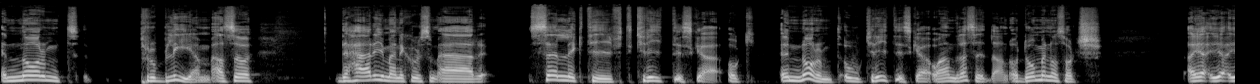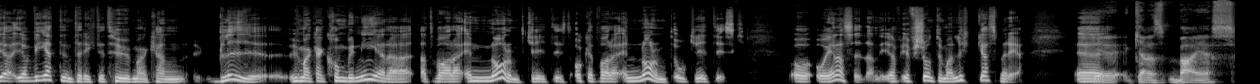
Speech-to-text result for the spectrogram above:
enormt problem. Alltså, det här är ju människor som är selektivt kritiska och enormt okritiska å andra sidan. Och de är någon sorts... Ja, Jag, jag, jag- vet inte riktigt hur man kan bli, hur man kan kombinera att vara enormt kritisk och att vara enormt okritisk. Å, å ena sidan. Jag, jag förstår inte hur man lyckas med det. Eh, Det kallas bias.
